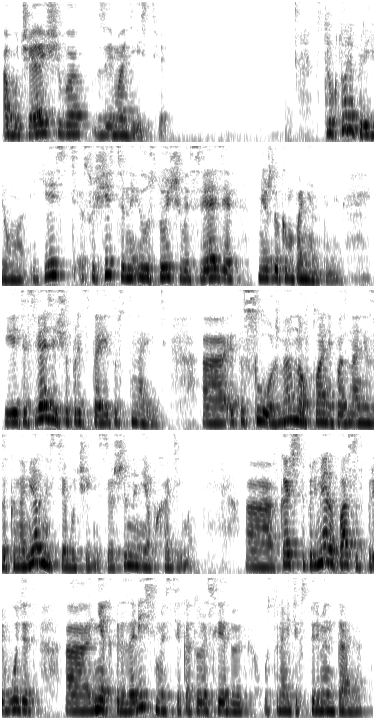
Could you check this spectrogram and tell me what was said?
обучающего взаимодействия. В структуре приема есть существенные и устойчивые связи между компонентами. И эти связи еще предстоит установить. А, это сложно, но в плане познания закономерности обучения совершенно необходимо. А, в качестве примера Пасов приводит а, некоторые зависимости, которые следует установить экспериментально –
